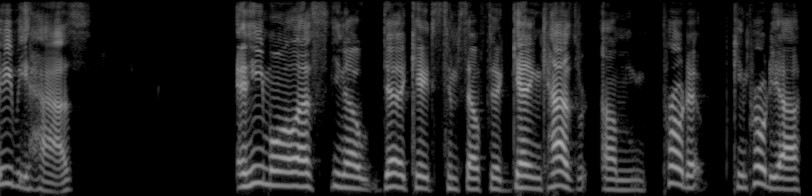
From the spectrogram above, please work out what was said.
BB has and he more or less, you know, dedicates himself to getting Kaz, um, King Protea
